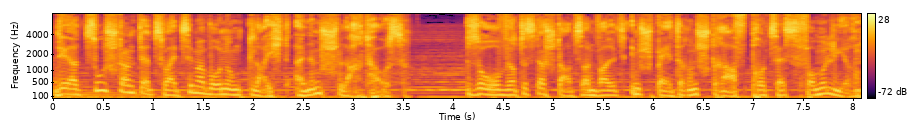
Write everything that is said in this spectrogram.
Der Zustand der Zwei-Zimmer-Wohnung gleicht einem Schlachthaus. So wird es der Staatsanwalt im späteren Strafprozess formulieren.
